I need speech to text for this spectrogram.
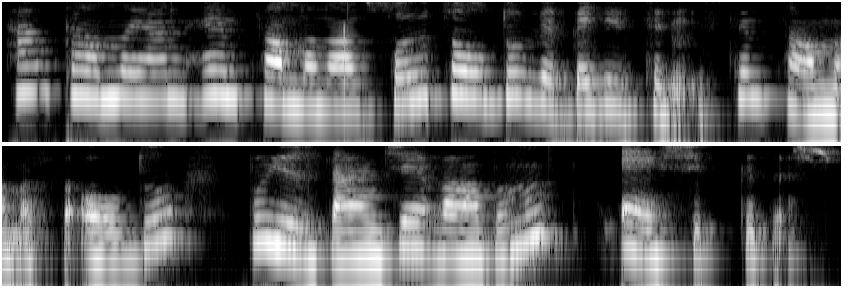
Hem tamlayan hem tamlanan soyut oldu ve belirtili isim tamlaması oldu. Bu yüzden cevabımız E şıkkıdır.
